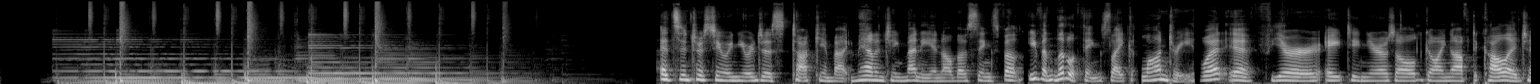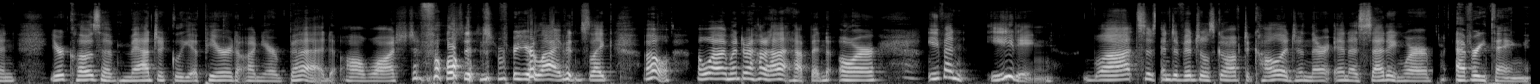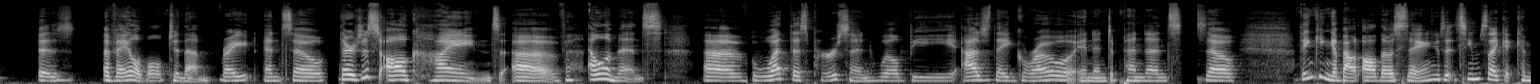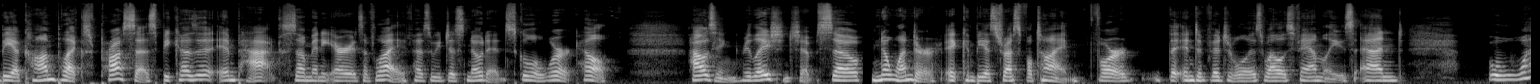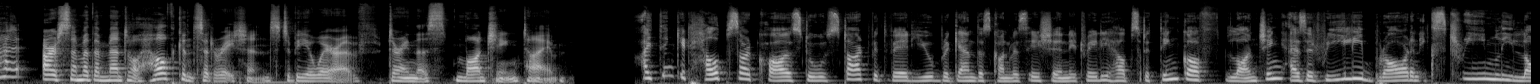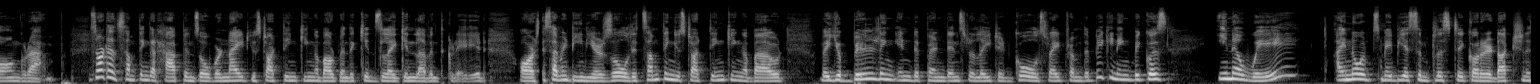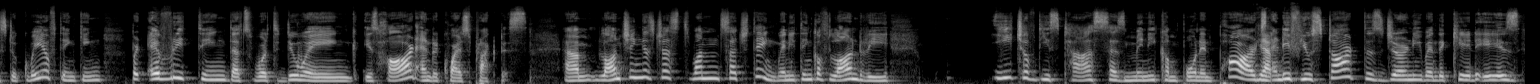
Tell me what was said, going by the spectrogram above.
It's interesting when you were just talking about managing money and all those things, but even little things like laundry. What if you're 18 years old going off to college and your clothes have magically appeared on your bed, all washed and folded for your life? And it's like, oh, oh well, I wonder how that happened. Or even eating. Lots of individuals go off to college and they're in a setting where everything is available to them, right? And so there are just all kinds of elements of what this person will be as they grow in independence. So, thinking about all those things, it seems like it can be a complex process because it impacts so many areas of life, as we just noted school, work, health. Housing, relationships. So, no wonder it can be a stressful time for the individual as well as families. And what are some of the mental health considerations to be aware of during this launching time? I think it helps our cause to start with where you began this conversation. It really helps to think of launching as a really broad and extremely long ramp. It's not as something that happens overnight. You start thinking about when the kid's like in 11th grade or 17 years old. It's something you start thinking about where you're building independence related goals right from the beginning because, in a way, I know it's maybe a simplistic or a reductionistic way of thinking, but everything that's worth doing is hard and requires practice. Um, launching is just one such thing. When you think of laundry, each of these tasks has many component parts. Yep. And if you start this journey when the kid is,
